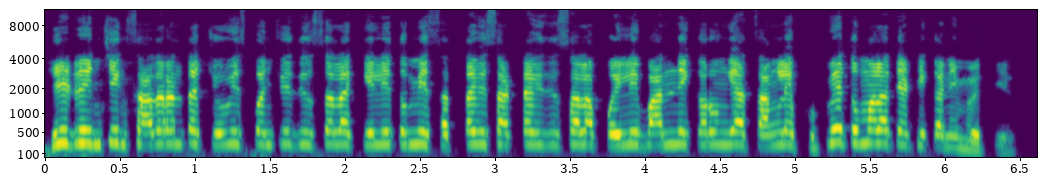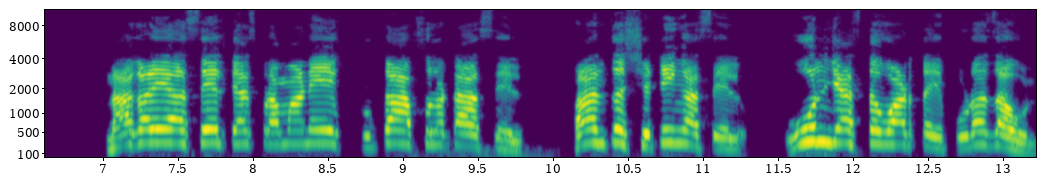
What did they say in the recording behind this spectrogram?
ही ड्रिंचिंग साधारणतः चोवीस पंचवीस दिवसाला केली तुम्ही सत्तावीस अठ्ठावीस दिवसाला पहिली बांधणी करून घ्या. चांगले फुटवे तुम्हाला त्या ठिकाणी मिळतील. नागाळे असेल त्याचप्रमाणे फ्रुटा अप्सोलटा असेल फळांचं शेटिंग असेल ऊन जास्त वाढतंय पुढे जाऊन.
